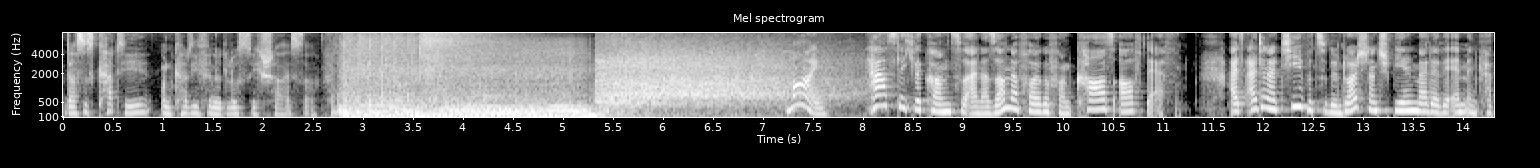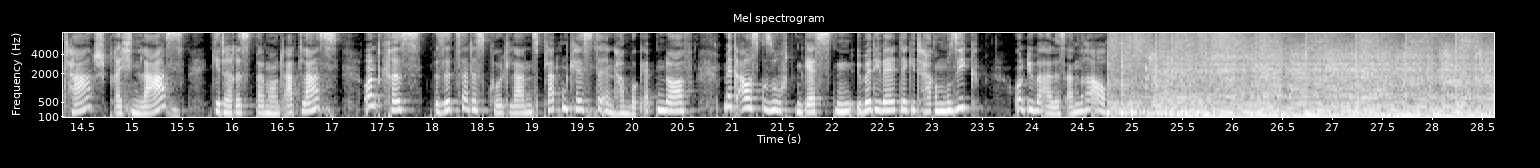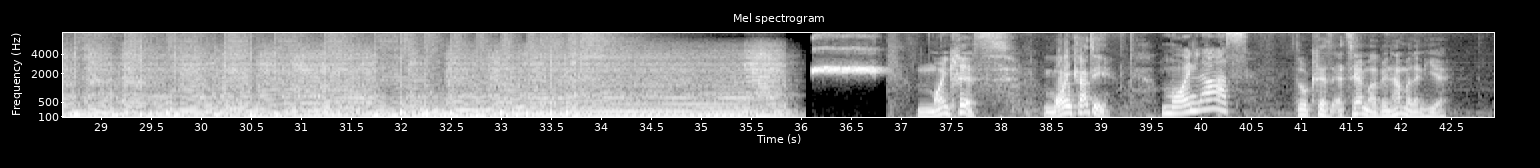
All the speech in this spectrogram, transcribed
das ist Kathi und Kathi findet lustig scheiße. Moin! Herzlich willkommen zu einer Sonderfolge von Cause of Death. Als Alternative zu den Deutschlandspielen bei der WM in Katar sprechen Lars, Gitarrist bei Mount Atlas, und Chris, Besitzer des Kultladens Plattenkiste in Hamburg-Eppendorf, mit ausgesuchten Gästen über die Welt der Gitarrenmusik und über alles andere auch. Moin Chris. Moin Kathi. Moin Lars. So Chris, erzähl mal, wen haben wir denn hier?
